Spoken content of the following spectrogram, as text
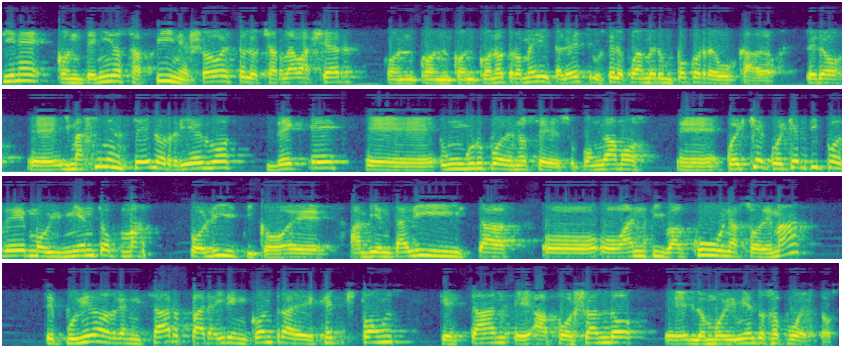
tiene contenidos afines. Yo esto lo charlaba ayer con, con, otro medio y tal vez ustedes lo puedan ver un poco rebuscado. Pero eh, imagínense los riesgos de que eh, un grupo de, no sé, supongamos, eh, cualquier, cualquier tipo de movimiento más político, ambientalista o, o antivacunas o demás, se pudieran organizar para ir en contra de hedge funds que están apoyando los movimientos opuestos,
